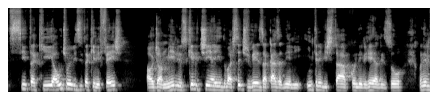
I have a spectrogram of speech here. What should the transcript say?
cita aqui a última visita que ele fez ao John Milius, que ele tinha ido bastante vezes à casa dele entrevistar quando ele realizou, quando ele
